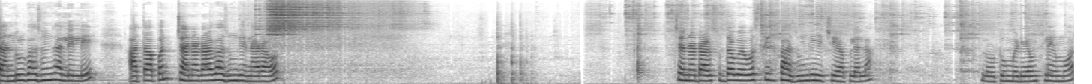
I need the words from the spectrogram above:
तांदूळ भाजून झालेले. आता आपण चणा डाळ भाजून घेणार आहोत. चणा डाळ सुद्धा व्यवस्थित भाजून घ्यायची आहे आपल्याला. लो टू मिडियम फ्लेमवर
